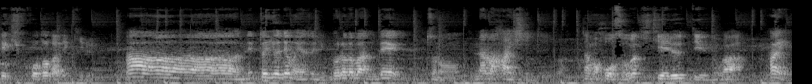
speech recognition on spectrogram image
で聞くことができるあー、ネット上でも要するにブロードバンドで、その、生配信というか。生放送が聞けるっていうのがはいはい。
